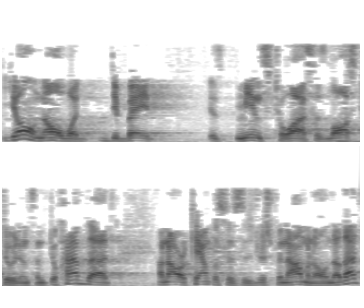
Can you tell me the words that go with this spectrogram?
you all know what debate is, means to us as law students, and to have that on our campuses is just phenomenal. Now that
